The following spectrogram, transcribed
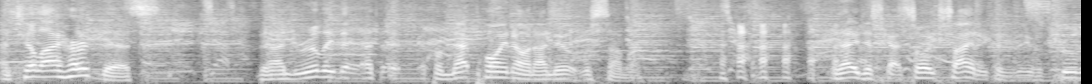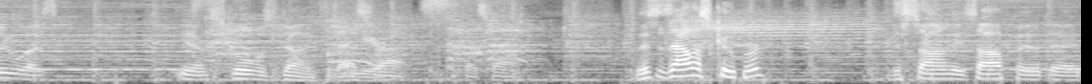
Until I heard this, then I really, from that point on, I knew it was summer. and I just got so excited because it was, truly was, you know, school was done for that That's year. right. That's right. This is Alice Cooper. This song is off of the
